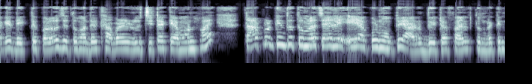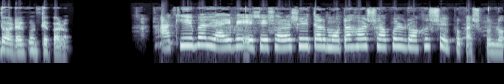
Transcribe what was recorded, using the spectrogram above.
আগে দেখতে পারো যে তোমাদের খাবারের রুচিটা কেমন হয়। তারপর কিন্তু তোমরা চাইলে এই আপুর মতোই আরও দুইটা ফাইল তোমরা কিন্তু অর্ডার করতে পারো। আখি এবার লাইভে এসে সরাসরি তার মোটা হওয়ার সকল রহস্যই প্রকাশ করল।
